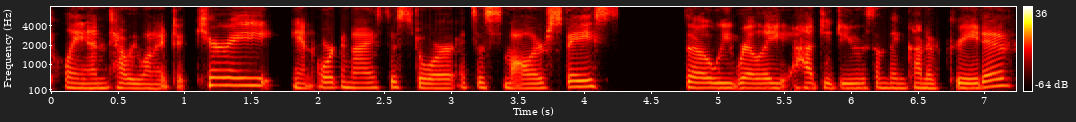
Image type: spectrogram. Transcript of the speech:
planned how we wanted to curate and organize the store. It's a smaller space. So we really had to do something kind of creative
